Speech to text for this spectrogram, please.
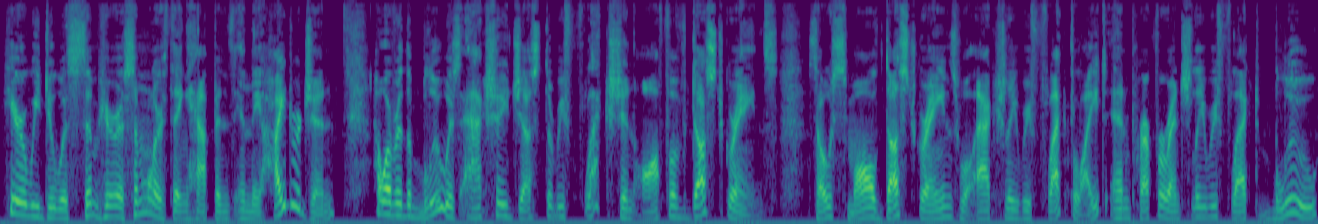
Here we do a sim here a similar thing happens in the hydrogen. However, the blue is actually just the reflection off of dust grains. So small dust grains will actually reflect light and preferentially reflect blue,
